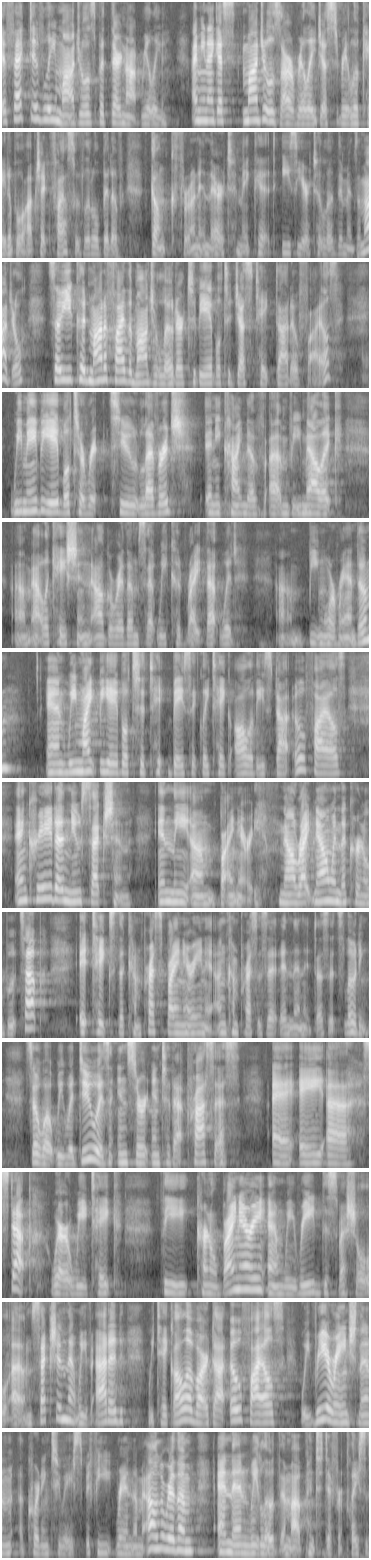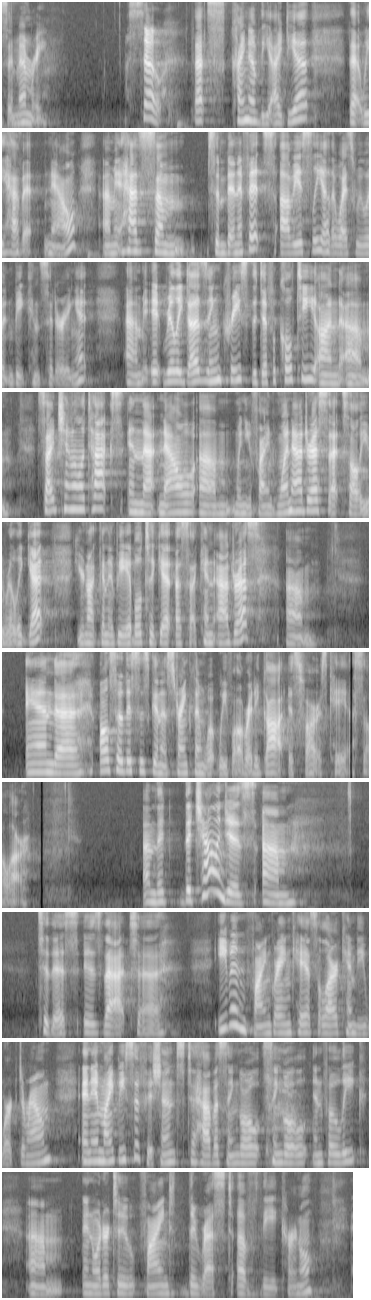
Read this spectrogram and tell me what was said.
effectively modules, but they're not really I mean, I guess modules are really just relocatable object files with a little bit of gunk thrown in there to make it easier to load them as a module. So you could modify the module loader to be able to just take .o files. We may be able to, to leverage any kind of um, vmalloc um, allocation algorithms that we could write that would um, be more random. And we might be able to basically take all of these .o files and create a new section in the um, binary. Now, right now, when the kernel boots up, it takes the compressed binary and it uncompresses it, and then it does its loading. So what we would do is insert into that process a, a, a step where we take the kernel binary and we read the special um, section that we've added. We take all of our .o files, we rearrange them according to a spiffy random algorithm, and then we load them up into different places in memory. So that's kind of the idea that we have it now. Um, it has some, some benefits, obviously, otherwise we wouldn't be considering it. Um, it really does increase the difficulty on um, side channel attacks in that now um, when you find one address, that's all you really get. You're not going to be able to get a second address. Um, and uh, also this is going to strengthen what we've already got as far as KASLR. Um, the, the challenges um, to this is that uh, even fine-grained KASLR can be worked around, and it might be sufficient to have a single, single info leak um, in order to find the rest of the kernel.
